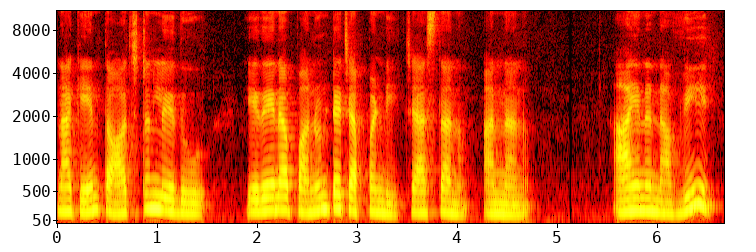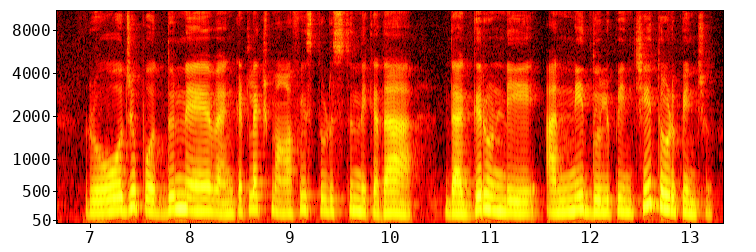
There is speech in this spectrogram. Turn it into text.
నాకేం తోచటం లేదు. ఏదైనా పనుంటే చెప్పండి చేస్తాను అన్నాను. ఆయన నవ్వి రోజు పొద్దున్నే వెంకటలక్ష్మి ఆఫీస్ తుడుస్తుంది కదా దగ్గరుండి అన్నీ దులిపించి తుడిపించు.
